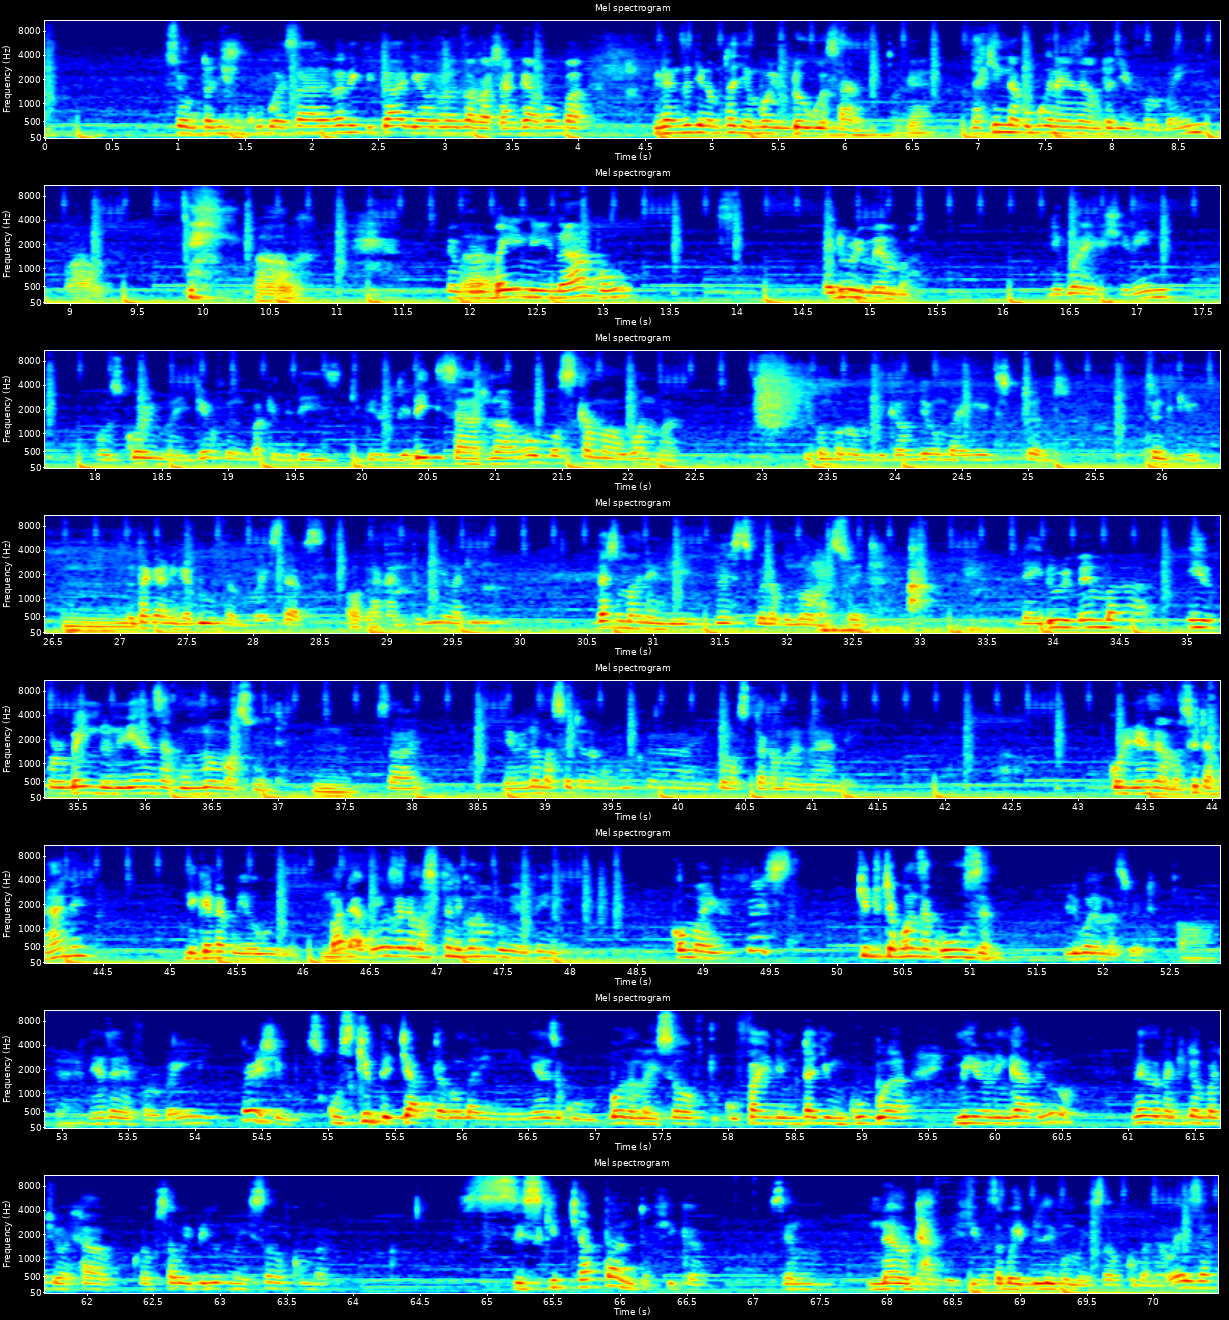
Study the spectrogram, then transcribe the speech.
sio mtaji mkubwa sana nadhani kitaji au tunaweza kashangaa kwamba nilianzaje na mtaji ambao ni mdogo sana okay. lakini nakumbuka nilianza na mtaji elfu arobaini wow. wow. elfu Ah. arobaini na hapo i do remember. Nilikuwa na ishirini I was calling my girlfriend back in the days. Kipindi tujadate sana tuna almost kama one month. Niko mpaka nikaongea kwamba I need 20 20k mm, nataka nikadu my stuffs Okay. akanitumia lakini that money niliinvest kwenda kununua masweta and i do remember hiyo ndo nilianza kununua masweta mm, sawa nimenunua masweta nakumbuka ilikuwa masweta kama nane. Kwa nilianza na masweta nane nikaenda kuyauza. Mm. baada ya kuuza ile masweta nikaona watu wameyapenda. Kwa my first kitu cha kwanza kuuza ilikuwa ni masweta. Okay. nianza na elfu arobaini. Very simple. Siku skip the chapter kwamba ni, ni, nianze ku bother myself to kufind mtaji mkubwa milioni ngapi? No. Nianza na kitu ambacho i have kwa sababu i believe myself kwamba si skip chapter nitafika sehemu ninayotaka kuifika kwa sababu i believe in myself kwamba naweza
